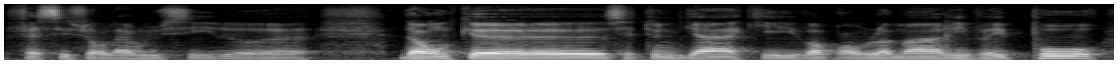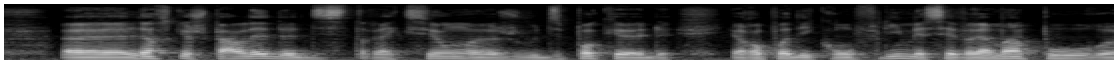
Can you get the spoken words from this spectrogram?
fesser sur la Russie. Donc, c'est une guerre qui va probablement arriver pour... lorsque je parlais de distraction, je vous dis pas qu'il n'y aura pas des conflits, mais c'est vraiment pour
